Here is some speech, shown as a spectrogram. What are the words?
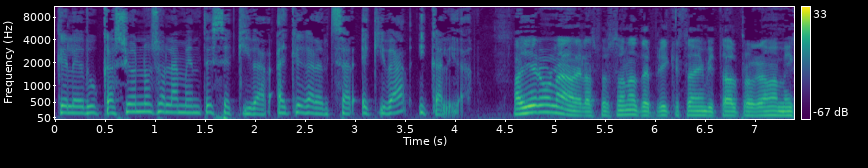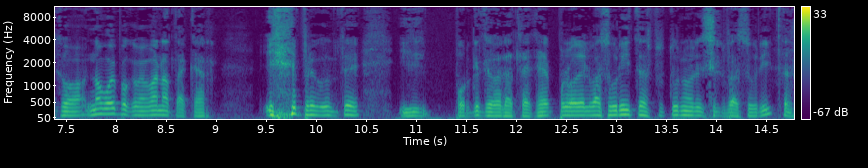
que la educación no solamente es equidad, hay que garantizar equidad y calidad. Ayer una de las personas del PRI que estaba invitado al programa me dijo, no voy porque me van a atacar. Y le pregunté, ¿y por qué te van a atacar? Por lo del basuritas, pues tú no eres el basuritas.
